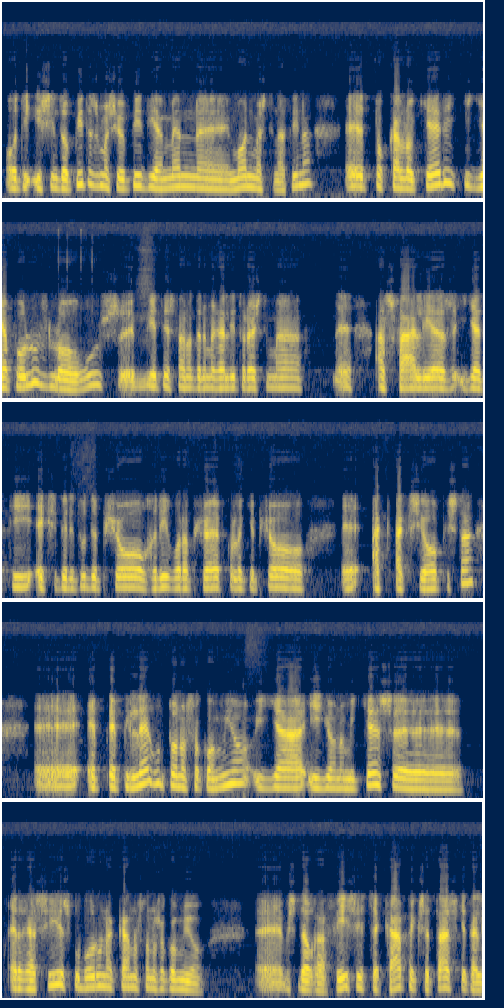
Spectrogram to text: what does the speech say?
ότι οι συντοπίτες μας οι οποίοι διαμένουν ε, μόνιμα στην Αθήνα, ε, το καλοκαίρι για πολλούς λόγους, ε, γιατί αισθάνονται ένα μεγαλύτερο αίσθημα ε, ασφάλειας, γιατί εξυπηρετούνται πιο γρήγορα, πιο εύκολα και πιο ε, αξιόπιστα, ε, επιλέγουν το νοσοκομείο για υγειονομικές εργασίες που μπορούν να κάνουν στο νοσοκομείο. Συνταγογραφήσεις, check-up, εξετάσεις κτλ.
